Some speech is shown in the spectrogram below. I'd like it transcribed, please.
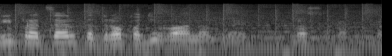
Три процента дропа дивана, блядь. Просто как-то.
